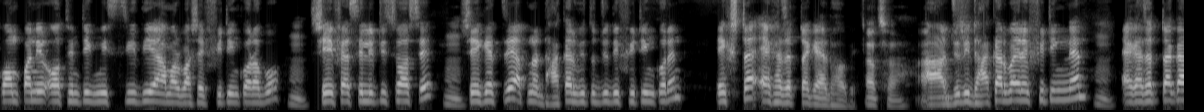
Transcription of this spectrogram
কোম্পানির অথেন্টিক মিস্ত্রি দিয়ে আমার বাসায় ফিটিং করাবো। সেই ফ্যাসিলিটিসও আছে। সেক্ষেত্রে আপনার ঢাকার ভিতর যদি ফিটিং করেন এক্সট্রা এক হাজার টাকা অ্যাড হবে। আচ্ছা আর যদি ঢাকার বাইরে ফিটিং নেন এক হাজার টাকা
